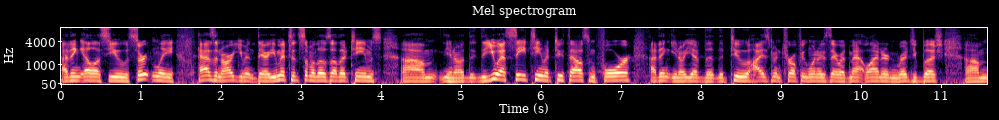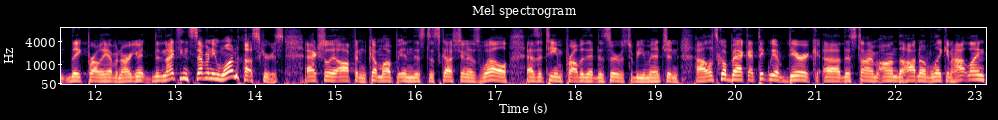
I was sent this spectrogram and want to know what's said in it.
i think lsu certainly has an argument there. You mentioned some of those other teams um, you know the, the usc team of 2004 i think you know you have the, the two heisman trophy winners there with matt leinart and reggie bush. Um, they probably have an argument. The 1971 huskers actually often come up in this discussion as well as a team probably that deserves to be mentioned. Uh, let's go back i think we have derek uh, this time on the hot of lincoln hotline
